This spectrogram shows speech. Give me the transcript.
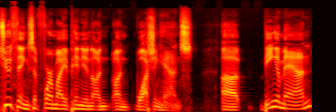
two things have formed my opinion on on washing hands. Uh, being a man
